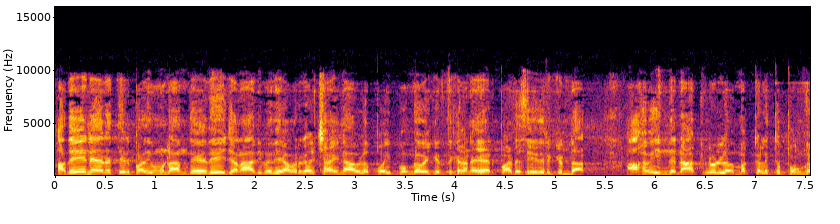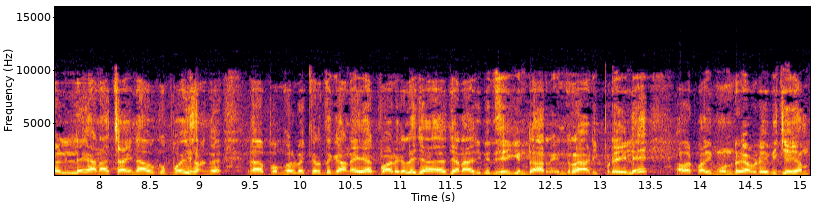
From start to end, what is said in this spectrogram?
அதே நேரத்தில் பதிமூன்றாம் தேதி ஜனாதிபதி அவர்கள் சைனாவில் போய் பொங்க வைக்கிறதுக்கான ஏற்பாடு செய்திருக்கின்றார். ஆகவே இந்த நாட்டில் உள்ள மக்களுக்கு பொங்கல் இல்லை ஆனால் சைனாவுக்கு போய் சங்க பொங்கல் வைக்கிறதுக்கான ஏற்பாடுகளை ஜ- ஜனாதிபதி செய்கின்றார் என்ற அடிப்படையிலே அவர் பதிமூன்று அவருடைய விஜயம்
